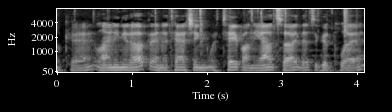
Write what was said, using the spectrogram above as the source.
Okay, lining it up and attaching with tape on the outside, that's a good play.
